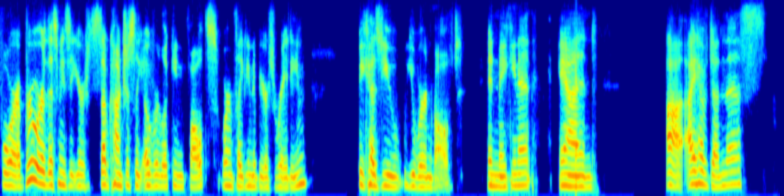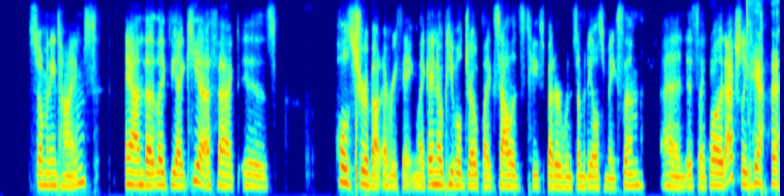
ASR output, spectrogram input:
For a brewer, this means that you're subconsciously overlooking faults or inflating a beer's rating because you you were involved in making it. And uh, I have done this so many times. And that like the IKEA effect is holds true about everything. Like I know people joke like salads taste better when somebody else makes them. And it's like, well, it actually Yeah.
